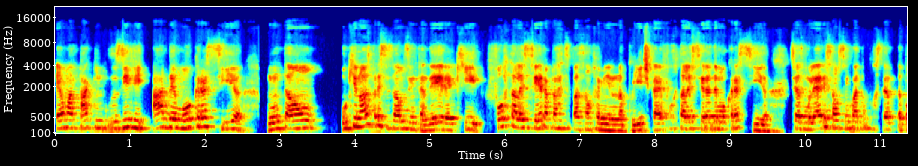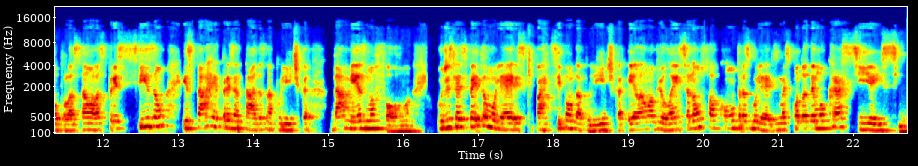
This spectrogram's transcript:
é um ataque, inclusive, à democracia. Então, o que nós precisamos entender é que fortalecer a participação feminina na política é fortalecer a democracia. Se as mulheres são 50% da população, elas precisam estar representadas na política da mesma forma. O desrespeito a mulheres que participam da política, ela é uma violência não só contra as mulheres, mas contra a democracia em si.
